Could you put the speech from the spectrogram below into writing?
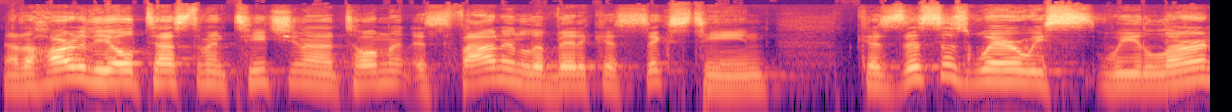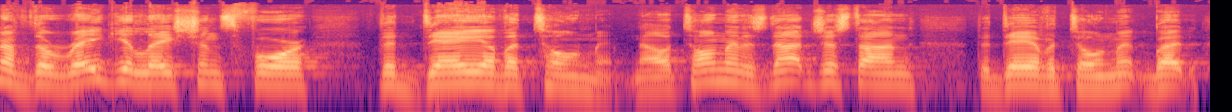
Now, the heart of the Old Testament teaching on atonement is found in Leviticus 16 because this is where we, we learn of the regulations for the Day of Atonement. Now, atonement is not just on the Day of Atonement, but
